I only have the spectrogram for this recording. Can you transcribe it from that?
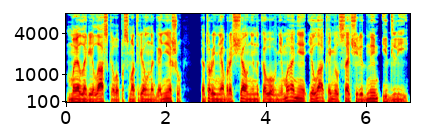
Мэлори ласково посмотрел на Ганешу, который не обращал ни на кого внимания и лакомился очередным идли.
